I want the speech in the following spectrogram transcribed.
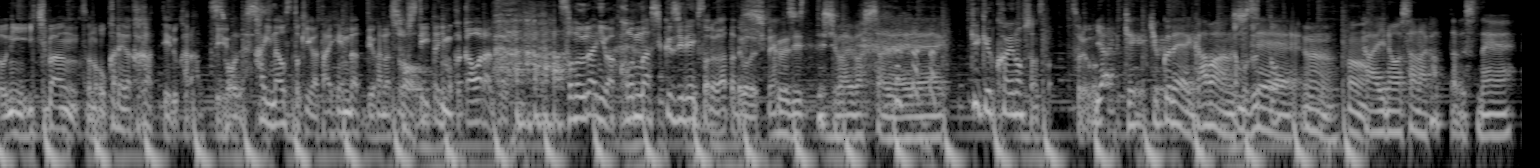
トに一番そのお金がかかっているからっていう買い直す時が大変だっていう話をしていたにもかかわらずその裏にはこんなしくじりエピソードがあったってことですね。くじってしまいましたね。結局買い直したんですか？それは。いや結局ね我慢して、うん。うん。買い直さなかったですね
